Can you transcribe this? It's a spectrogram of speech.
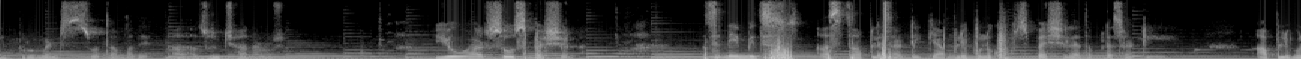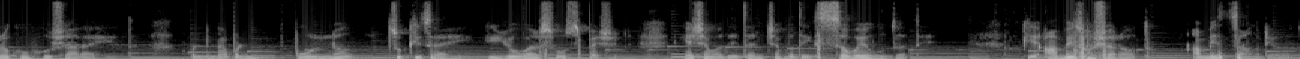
इम्प्रूव्हमेंट्स स्वतःमध्ये अजून छान आणू शकतो. यू आर सो स्पेशल असं नेहमीच असतं आपल्यासाठी की आपली मुलं खूप स्पेशल आहेत आपल्यासाठी. आपली मुलं खूप हुशार आहेत. पण त्यांना आपण बोलणं चुकीचं आहे. की यू आर सो स्पेशल याच्यामध्ये त्यांच्यामध्ये एक सवय होऊन जाते की आम्हीच हुशार आहोत. आम्हीच चांगले आहोत.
